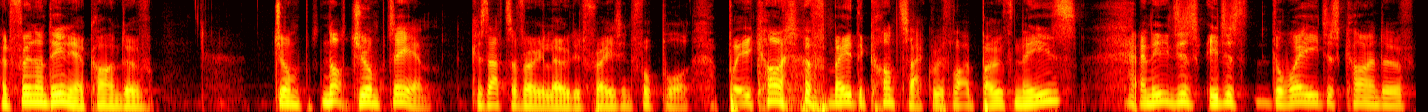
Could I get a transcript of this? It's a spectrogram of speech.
and Fernandinho kind of jumped, not jumped in because that's a very loaded phrase in football, but he kind of made the contact with like both knees, and he just, he just the way he just kind of,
